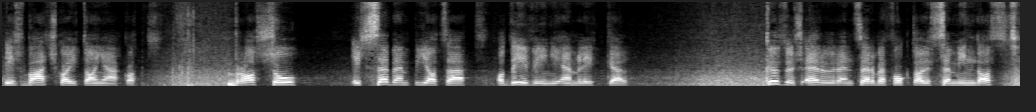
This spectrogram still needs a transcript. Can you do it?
és bácskai tanyákat. Brassó és Szeben piacát a dévényi emlékkel. Közös erőrendszerbe fogta össze mindazt,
